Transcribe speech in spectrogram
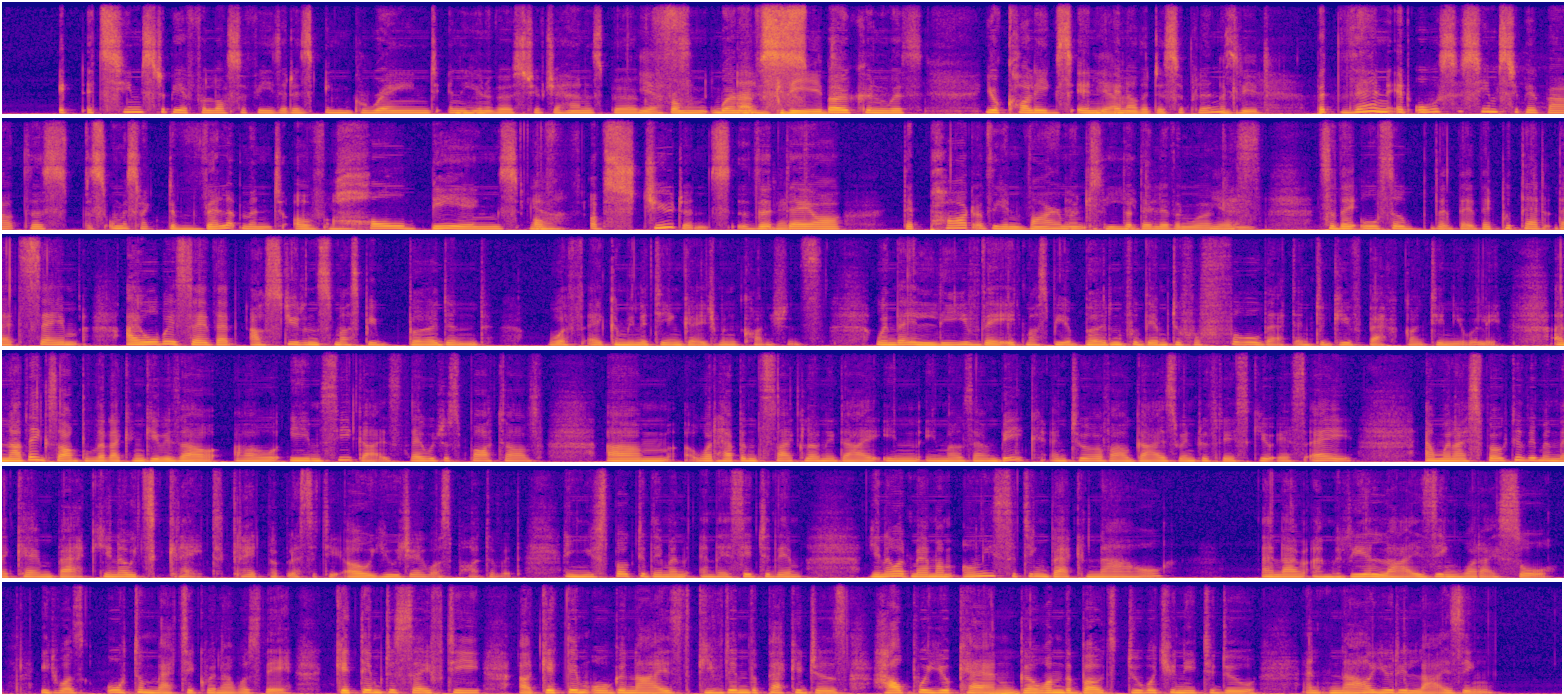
it, it seems to be a philosophy that is ingrained in mm. the University of Johannesburg yes. from when Agreed. I've spoken with your colleagues in, yeah. in other disciplines. Agreed. But then it also seems to be about this, this almost like development of mm. whole beings yeah. of, of students that Correct. they are they're part of the environment Agreed. that they live and work yes. in. So they also they, they put that that same. I always say that our students must be burdened with a community engagement conscience. When they leave there, it must be a burden for them to fulfill that and to give back continually. Another example that I can give is our, our EMC guys. They were just part of um, what happened, Cyclone Idai in, in Mozambique, and two of our guys went with Rescue SA. And when I spoke to them and they came back, you know, it's great, great publicity. Oh, UJ was part of it. And you spoke to them and, and they said to them, you know what, ma'am, I'm only sitting back now and I'm, I'm realizing what I saw. It was automatic when I was there. Get them to safety, uh, get them organized, give them the packages, help where you can, go on the boat, do what you need to do. And now you're realizing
